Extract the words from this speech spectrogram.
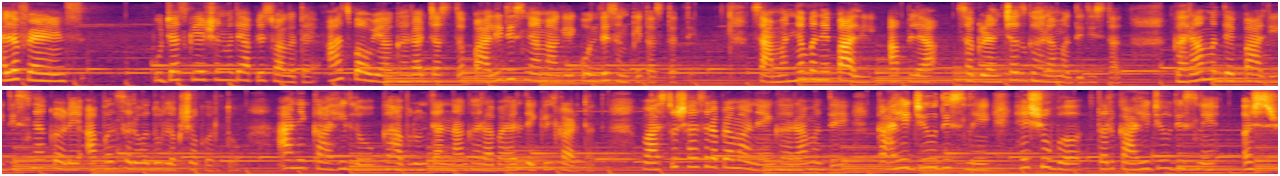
हॅलो फ्रेंड्स पूजाच क्रिएशनमध्ये आपले स्वागत आहे. आज पाहूया घरात जास्त पाली दिसण्यामागे कोणते संकेत असतात ते. सामान्यपणे पाली आपल्या सगळ्यांच्याच घरामध्ये दिसतात. घरामध्ये पाली दिसण्याकडे आपण सर्व दुर्लक्ष करतो आणि काही लोक घाबरून त्यांना घराबाहेर देखील काढतात. वास्तुशास्त्राप्रमाणे घरामध्ये काही जीव दिसणे हे शुभ तर काही जीव दिसणे अश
